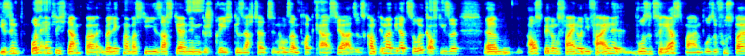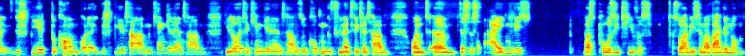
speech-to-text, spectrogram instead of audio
die sind unendlich dankbar. Überleg mal, was die Saskia in dem Gespräch gesagt hat in unserem Podcast ja. Also es kommt immer wieder zurück auf diese ähm, Ausbildungsvereine oder die Vereine, wo sie zuerst waren, wo sie Fußball gespielt bekommen oder gespielt haben, kennengelernt haben, die Leute kennengelernt haben, so ein Gruppengefühl entwickelt haben. Und ähm, das ist eigentlich was Positives. So habe ich es immer wahrgenommen.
